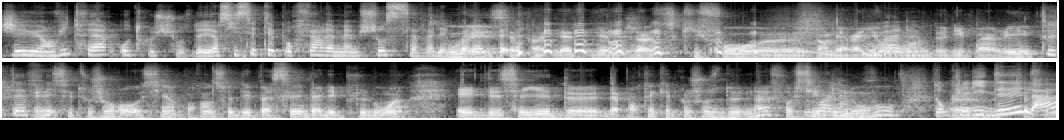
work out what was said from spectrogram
j'ai eu envie de faire autre chose. D'ailleurs, si c'était pour faire la même chose, ça valait pas la peine. Il y, a, déjà ce qu'il faut euh, dans les rayons de librairie. Tout à fait. Et c'est toujours aussi important de se dépasser, d'aller plus loin et d'essayer d'apporter quelque chose de neuf aussi, de nouveau. Donc euh, l'idée, là,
